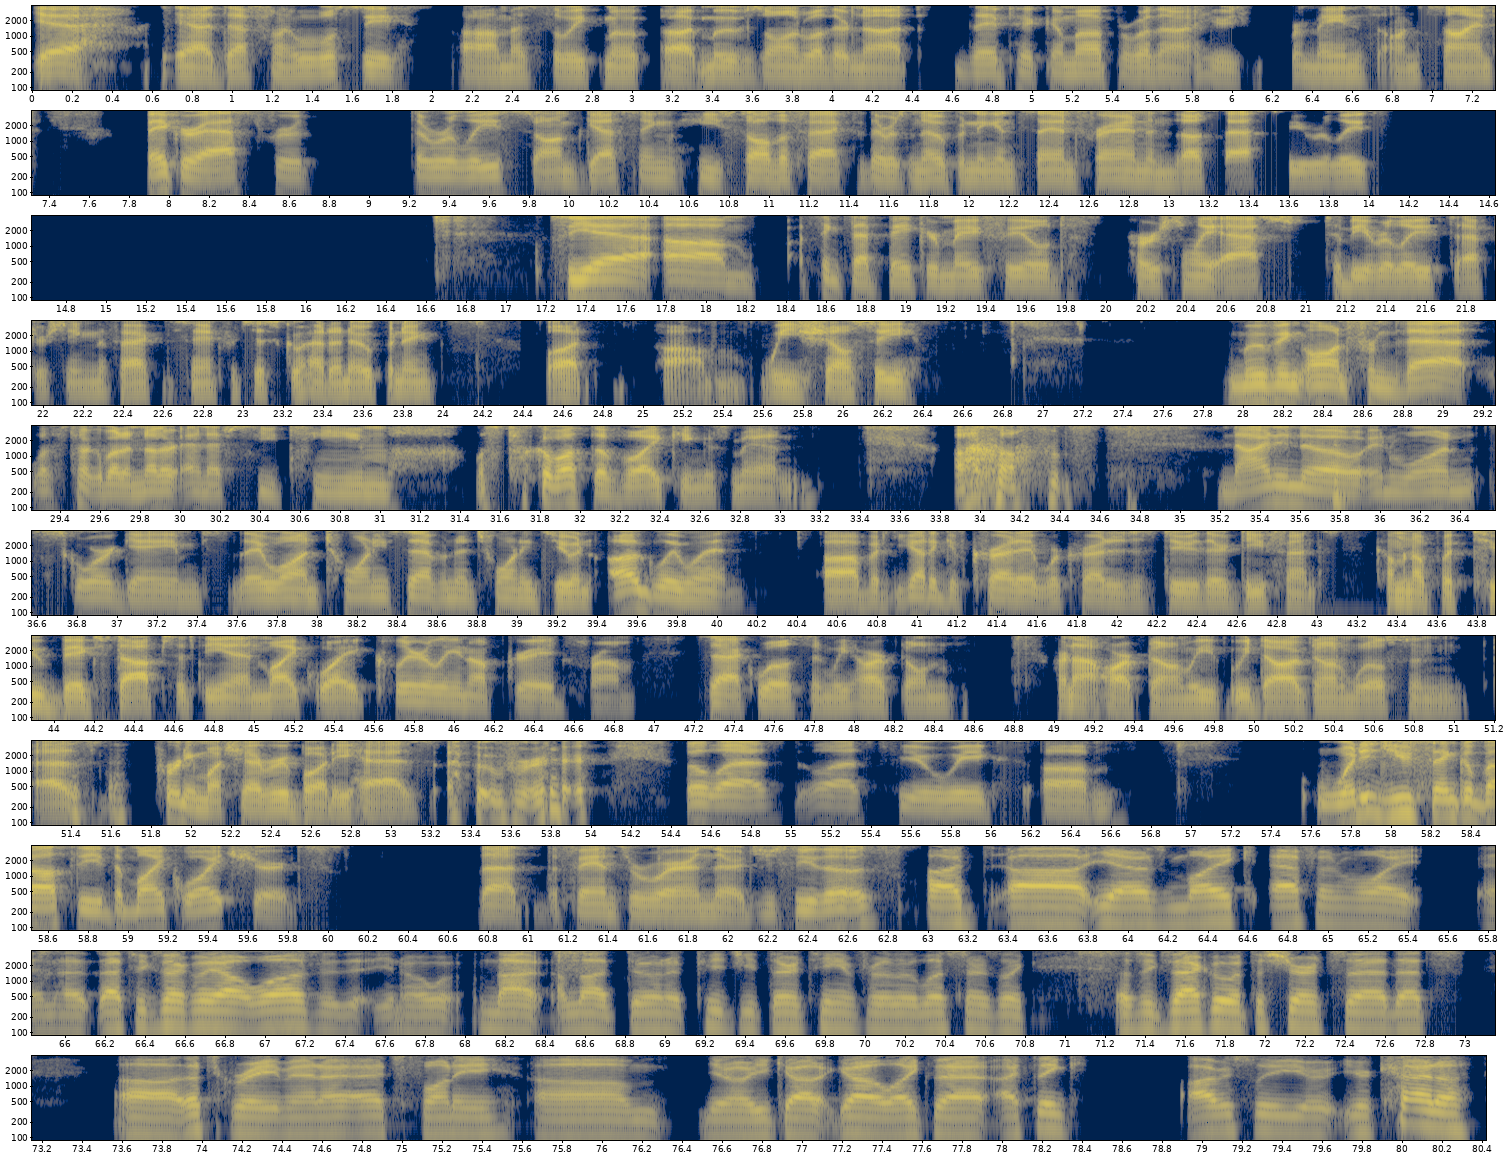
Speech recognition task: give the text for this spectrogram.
Yeah, yeah, definitely. We'll see um, as the week mo- uh, moves on whether or not they pick him up or whether or not he remains unsigned. Baker asked for the release, so I'm guessing he saw the fact that there was an opening in San Fran and thus asked to be released. So yeah, um, I think that Baker Mayfield personally asked to be released after seeing the fact that San Francisco had an opening, but um, we shall see. Moving on from that, let's talk about another NFC team. Let's talk about the Vikings, man. Um, nine and zero oh in one score games. They won twenty seven to twenty two, an ugly win. Uh, but you got to give credit where credit is due. Their defense coming up with two big stops at the end. Mike White clearly an upgrade from Zach Wilson. We harped on, or not harped on. We we dogged on Wilson as pretty much everybody has over the last the last few weeks. Um, what did you think about the the Mike White shirts that the fans were wearing there? Did you see those? Uh, uh, yeah, it was Mike F and White, and that, that's exactly how it was. You know, I'm not I'm not doing it PG thirteen for the listeners. Like that's exactly what the shirt said. That's uh, that's great, man. I, it's funny. Um, you know, you got got to like that. I think obviously you're you're kind of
